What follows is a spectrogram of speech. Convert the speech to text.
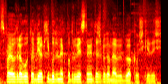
Swoją drogą ten wielki budynek po drugiej stronie też wygląda, jakby był jakąś kiedyś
